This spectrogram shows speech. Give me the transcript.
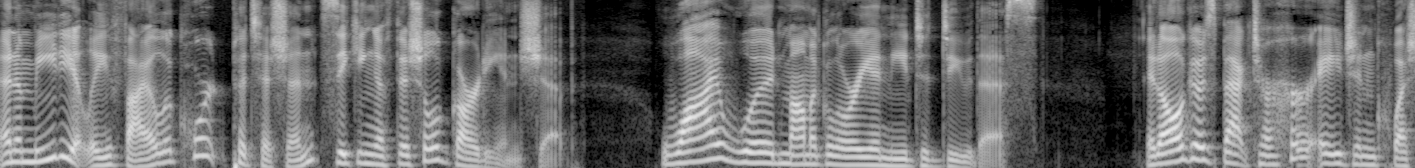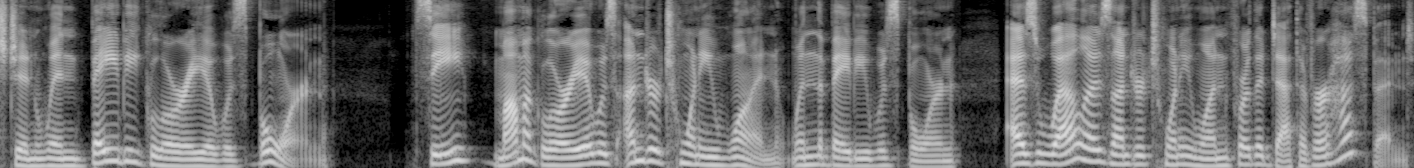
and immediately file a court petition seeking official guardianship. Why would Mama Gloria need to do this? It all goes back to her age in question when baby Gloria was born. See, Mama Gloria was under 21 when the baby was born, as well as under 21 for the death of her husband.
